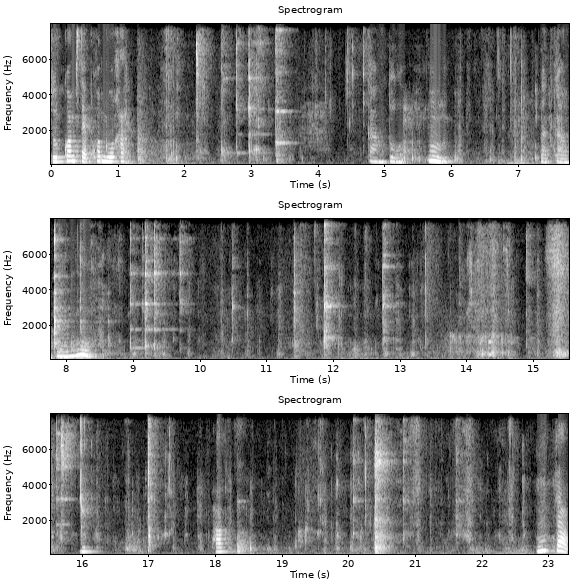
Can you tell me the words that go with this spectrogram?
สุดๆ ความแสบความนัวค่ะ กลางตัว อืมตัดกลางตัวพัก จับ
